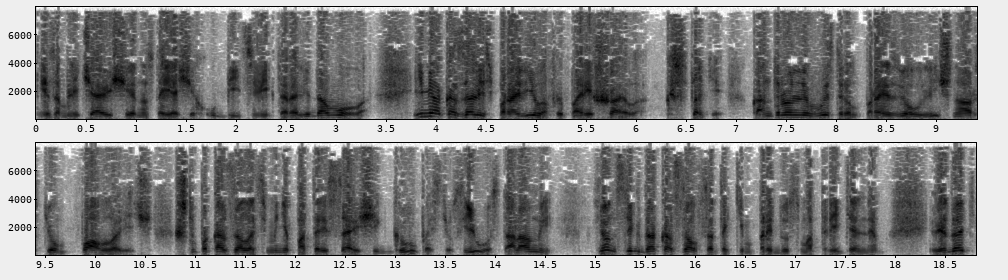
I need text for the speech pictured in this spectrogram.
изобличающая настоящих убийц Виктора Ледового. Ими оказались Правилов и Паришайло. Кстати, контрольный выстрел произвел лично Артем Павлович, что показалось мне потрясающей глупостью с его стороны. И он всегда казался таким предусмотрительным. Видать,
